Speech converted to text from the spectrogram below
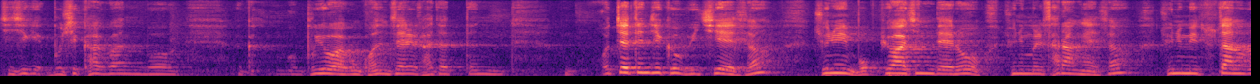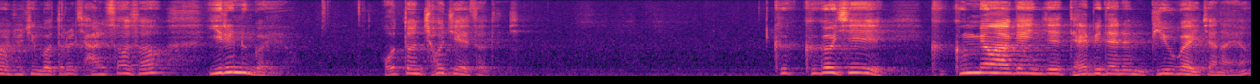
지식이 무식하건 뭐, 뭐 부유하건 권세를 가졌던 어쨌든지 그 위치에서 주님이 목표하신 대로 주님을 사랑해서 주님이 수단으로 주신 것들을 잘 써서 이루는 거예요. 어떤 처지에서든지. 그, 그것이 그 극명하게 이제 대비되는 비유가 있잖아요.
